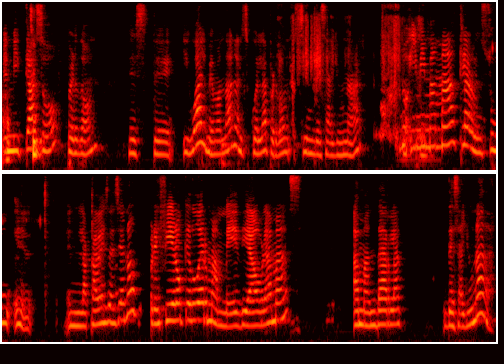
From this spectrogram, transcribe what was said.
en mi Sí, caso, perdón, este, igual me mandaban a la escuela, perdón, sin desayunar. No, y mi mamá, claro, en su, eh, en la cabeza decía, no, prefiero que duerma media hora más a mandarla desayunada.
